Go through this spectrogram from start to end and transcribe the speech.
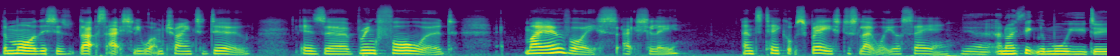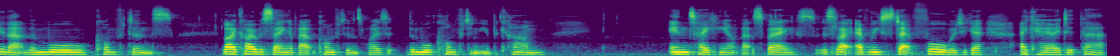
the more this is that's actually what I'm trying to do, is uh, bring forward my own voice actually, and to take up space, just like what you're saying. Yeah, and I think the more you do that, the more confidence, like I was saying about confidence wise, the more confident you become in taking up that space. It's like every step forward, you go, okay, I did that.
